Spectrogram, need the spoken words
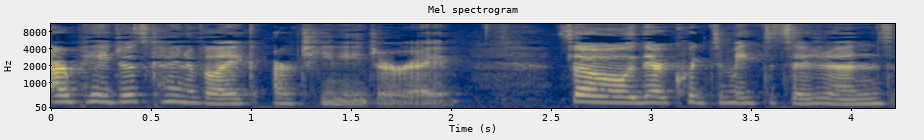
our page is kind of like our teenager, right? So they're quick to make decisions.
